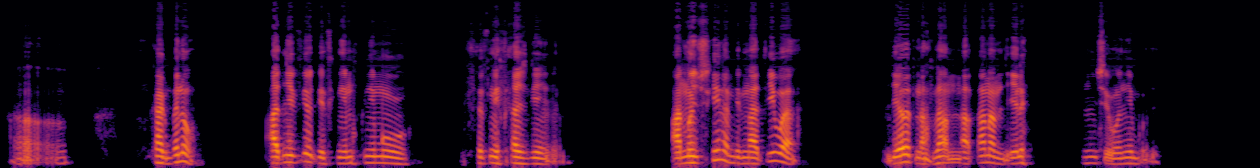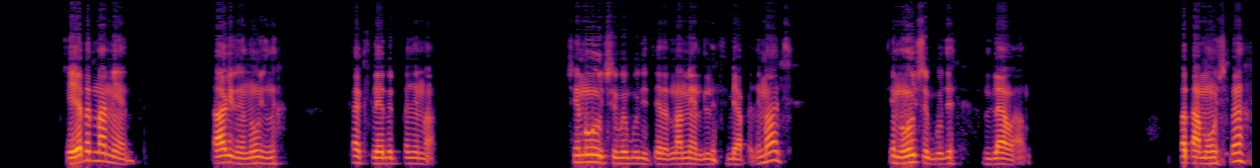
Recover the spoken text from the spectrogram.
а, как бы, ну, отнесетесь к нему, к нему со снисхождением. А мужчина без мотива делать на, сам, на самом деле ничего не будет. И этот момент также нужно как следует понимать. Чем лучше вы будете этот момент для себя понимать, тем лучше будет для вас. Потому что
